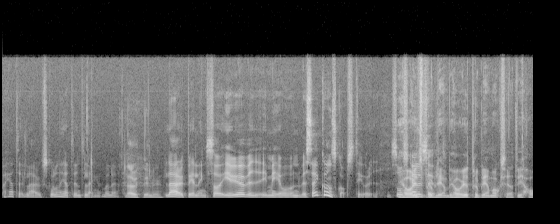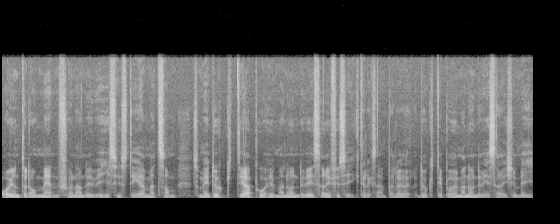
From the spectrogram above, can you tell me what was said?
vad heter det, lärarhögskolan heter det inte längre. Men det, lärarutbildning. Lärarutbildning, så är ju vi med och undervisar i kunskapsteori. Så vi, har ett problem, vi har ju ett problem också, att vi har ju inte de människorna nu i systemet som, som är duktiga på hur man undervisar i fysik till exempel, eller duktiga på hur man undervisar i kemi,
